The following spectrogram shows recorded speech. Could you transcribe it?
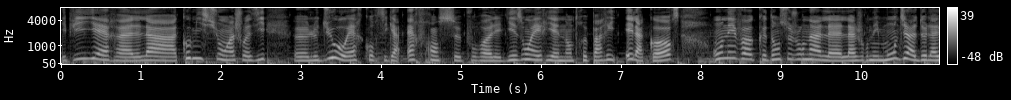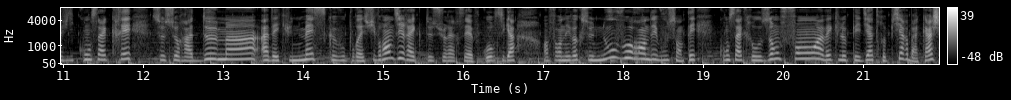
Et puis hier, la commission a choisi euh, le duo Air Corsica Air France pour euh, les liaisons aériennes entre Paris et la Corse. On évoque dans ce journal la journée mondiale de la vie consacrée. Ce sera demain avec une messe que vous pourrez suivre en direct sur RCF Corsica. Enfin, on évoque ce nouveau rendez-vous santé consacré aux enfants avec le pédiatre Pierre Bacache.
